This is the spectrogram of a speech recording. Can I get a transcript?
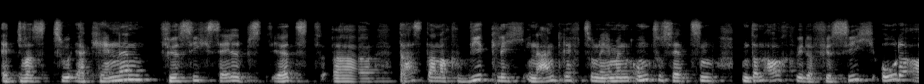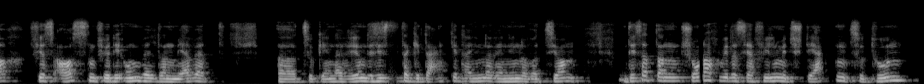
etwas zu erkennen für sich selbst jetzt, äh, das dann auch wirklich in Angriff zu nehmen, umzusetzen und dann auch wieder für sich oder auch fürs Außen, für die Umwelt einen Mehrwert äh, zu generieren. Das ist der Gedanke der inneren Innovation. Und das hat dann schon auch wieder sehr viel mit Stärken zu tun.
